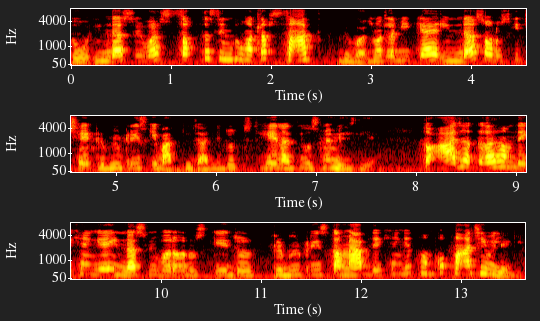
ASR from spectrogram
तो इंडस रिवर सप्त सिंधु मतलब सात रिवर्स मतलब ये क्या है? इंडस और उसकी छह ट्रिब्यूटरीज की बात की जा रही है, जो छह नदी उसमें मिलती है। तो आज अगर हम देखेंगे इंडस रिवर और उसके जो ट्रिब्यूटरीज का मैप देखेंगे तो हमको पाँच ही मिलेगी।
